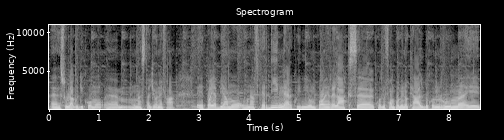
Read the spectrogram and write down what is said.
eh, sul lago di Como ehm, una stagione fa e poi abbiamo un after dinner, quindi un po' in relax eh, quando fa un po' meno caldo con rum e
